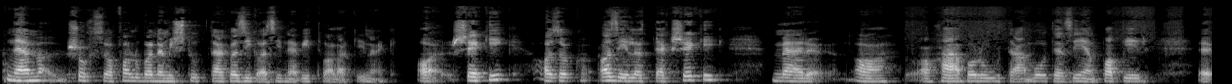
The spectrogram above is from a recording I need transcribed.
Nem, sokszor a faluban nem is tudták az igazi nevét valakinek. A sekik, azok azért lettek sekik, mert a, a háború után volt ez ilyen papír eh,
